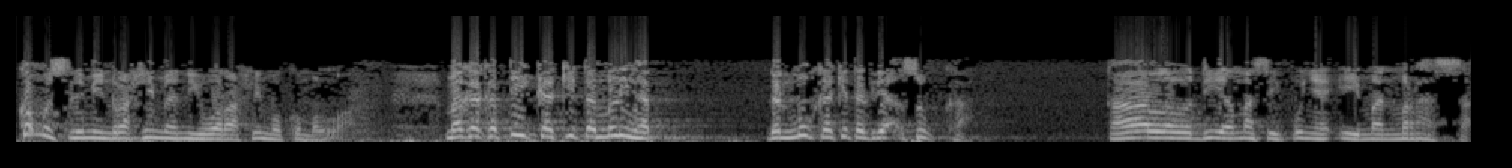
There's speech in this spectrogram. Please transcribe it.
Kaum muslimin rahimani wa rahimakumullah. Maka ketika kita melihat dan muka kita tidak suka kalau dia masih punya iman merasa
